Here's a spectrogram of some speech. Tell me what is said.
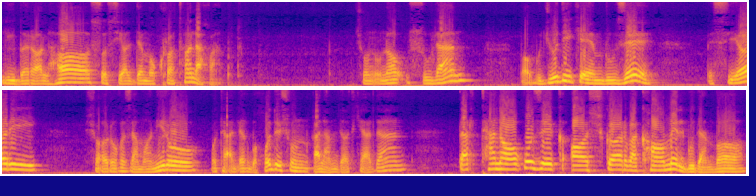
لیبرال ها، سوسیال دموکرات نخواهند چون اونا اصولا با وجودی که امروزه بسیاری شاهرخ زمانی رو متعلق به خودشون قلمداد کردن در تناقض آشکار و کامل بودن با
